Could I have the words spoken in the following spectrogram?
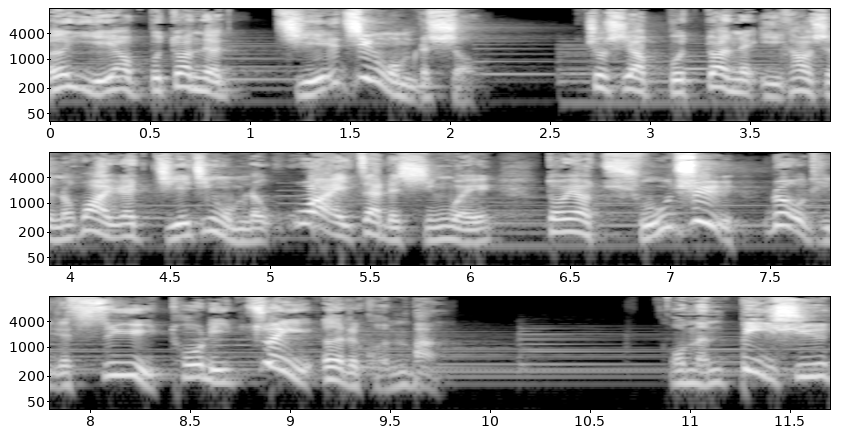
而也要不断的洁净我们的手，就是要不断的依靠神的话语来洁净我们的外在的行为，都要除去肉体的私欲，脱离罪恶的捆绑。我们必须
